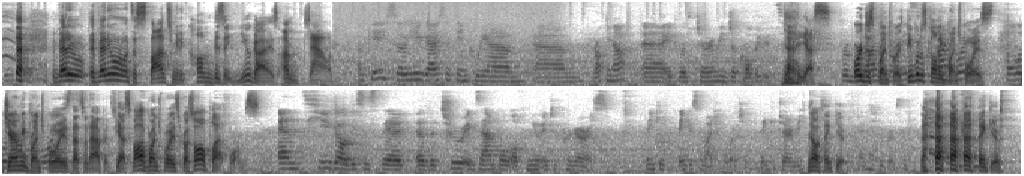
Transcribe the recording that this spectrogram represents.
if anyone if anyone wants to sponsor me to come visit you guys, I'm down. Okay, so here, guys, I think we are um, wrapping up. Uh, it was Jeremy Jacobowitz. yes, or just Brunch Brunch Boys. Boys. People just call me Brunch Brunch Boys. Boys. Jeremy Brunch Brunch Boys. Boys. That's what happens. Yes, follow Brunch Boys across all platforms. And here you go. This is the uh, the true example of new entrepreneurs. Thank you, thank you so much for watching. Thank you, Jeremy, No, thank you. and happy birthday. thank you.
